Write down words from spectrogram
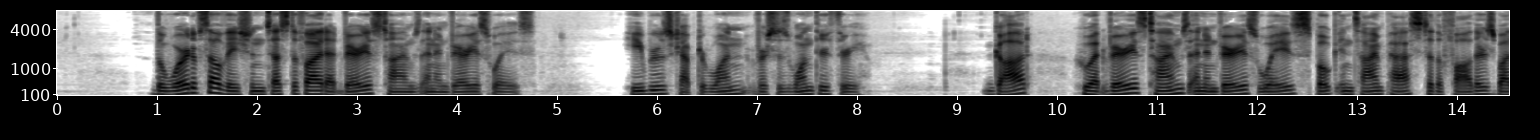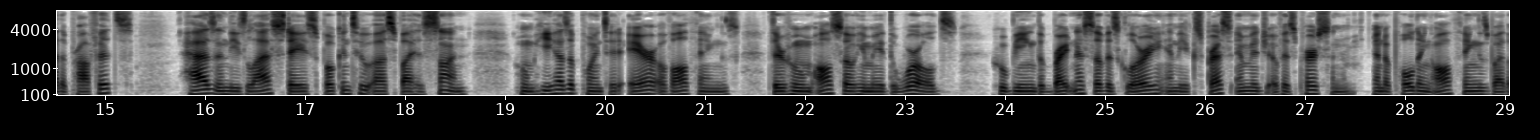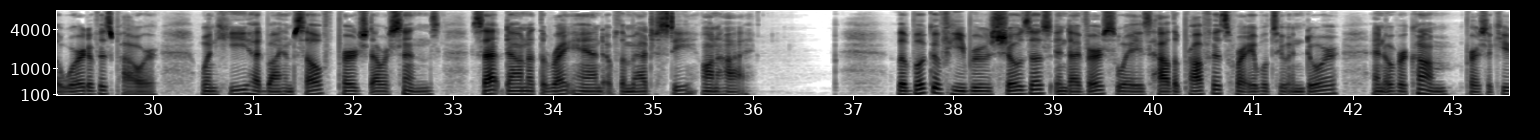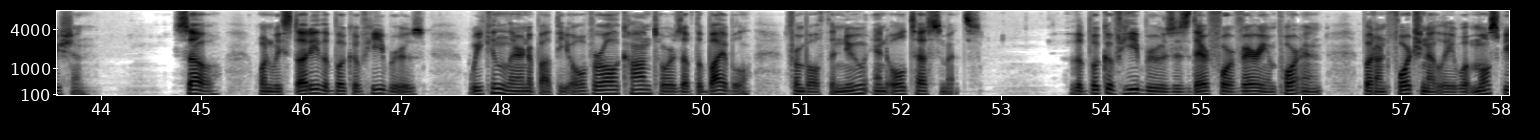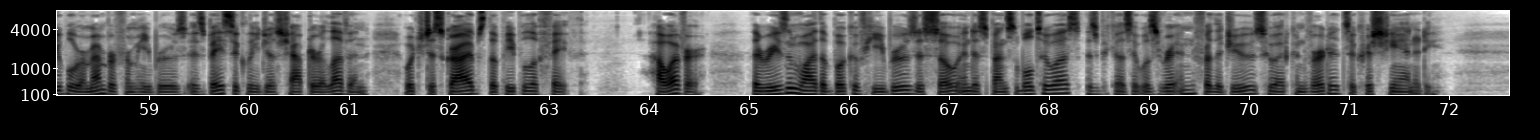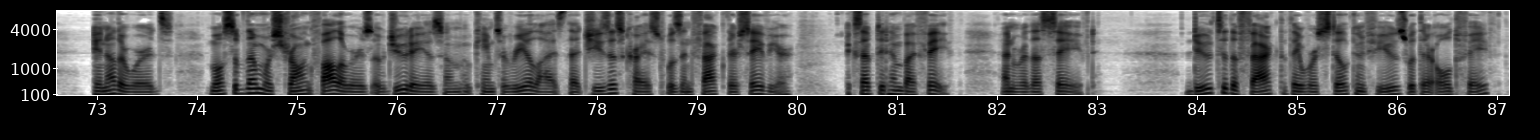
The word of salvation testified at various times and in various ways. Hebrews chapter 1 verses 1 through 3. God, who at various times and in various ways spoke in time past to the fathers by the prophets, has in these last days spoken to us by his Son, whom he has appointed heir of all things, through whom also he made the worlds who being the brightness of his glory and the express image of his person, and upholding all things by the word of his power, when he had by himself purged our sins, sat down at the right hand of the majesty on high. The book of Hebrews shows us in diverse ways how the prophets were able to endure and overcome persecution. So, when we study the book of Hebrews, we can learn about the overall contours of the Bible from both the New and Old Testaments. The book of Hebrews is therefore very important, but unfortunately, what most people remember from Hebrews is basically just chapter 11, which describes the people of faith. However, the reason why the book of Hebrews is so indispensable to us is because it was written for the Jews who had converted to Christianity. In other words, most of them were strong followers of Judaism who came to realize that Jesus Christ was in fact their Savior, accepted him by faith, and were thus saved. Due to the fact that they were still confused with their old faith,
